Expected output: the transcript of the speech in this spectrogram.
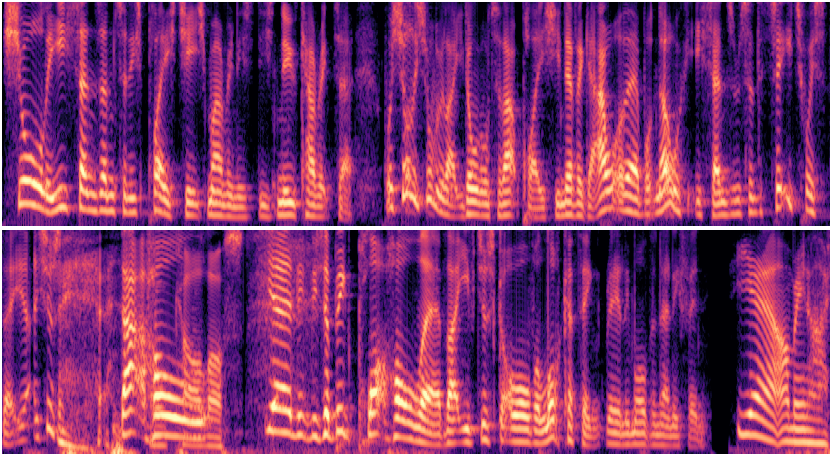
surely he sends them to this place, Cheech Marin, his, his new character. But surely someone will be like, you don't go to that place, you never get out of there. But no, he sends them to the Titty Twister. It's just that whole. Carlos. Yeah, there's a big plot hole there that you've just got to overlook, I think, really, more than anything. Yeah, I mean, I,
